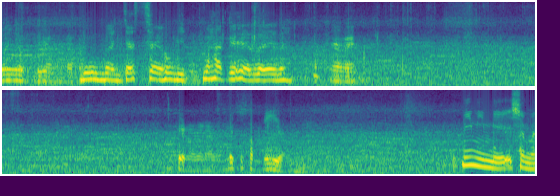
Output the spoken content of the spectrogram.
ว่าจบเรื่องครับดูเหมือนจะเซอร์วิสมากเลยเลยนะใช่ไหมเก่งอะ ไรนะไม่ใช่ซัมมี่เหรอไม่มีเมะใช่ไหม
